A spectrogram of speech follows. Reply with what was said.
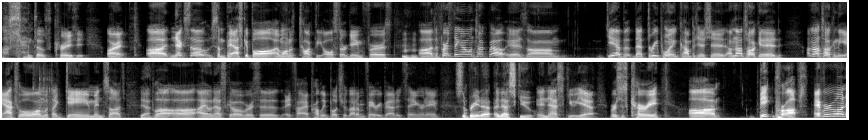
Los Santos, crazy. All right. Uh, next up, some basketball. I want to talk the All Star game 1st Mhm. Uh, the first thing I want to talk about is, um, yeah, the, that three point competition. I'm not talking. I'm not talking the actual one with like Dame and such. Yeah. But uh, Ionesco versus. If I, probably butchered that. I'm very bad at saying her name. Sabrina Ionescu. Inescu, yeah, versus Curry. Um, big props. Everyone,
